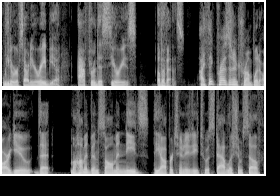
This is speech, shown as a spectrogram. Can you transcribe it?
leader of Saudi Arabia after this series of events? I think President Trump would argue that Mohammed bin Salman needs the opportunity to establish himself,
